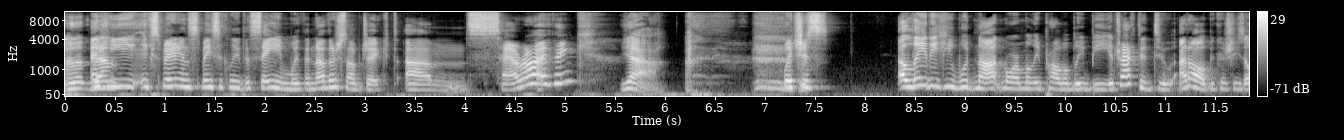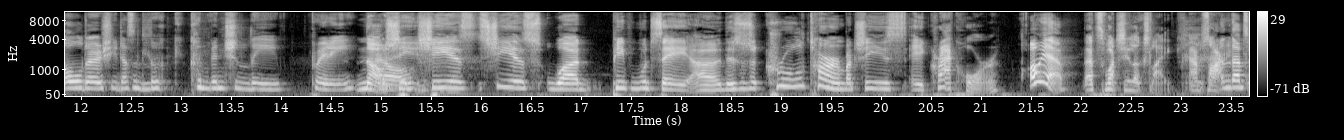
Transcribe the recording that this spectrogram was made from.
And then And he experienced basically the same with another subject, um, Sarah, I think, yeah, which is a lady he would not normally probably be attracted to at all because she's older. She doesn't look conventionally pretty. no, she she is she is what people would say. Uh, this is a cruel term, but she's a crack whore. Oh yeah, That's what she looks like. I'm sorry. and that's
